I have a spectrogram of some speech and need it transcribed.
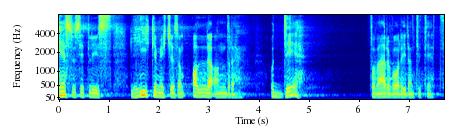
Jesus sitt lys like mye som alle andre. Og det får være vår identitet.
